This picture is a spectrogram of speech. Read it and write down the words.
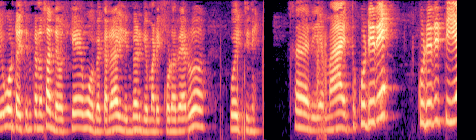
ಏ ಹೊಟ್ಟೈತಿನ ಕಣ ಸಂಜೆ ಹೊತ್ತಿಗೆ. ಹೋಗ್ಬೇಕಲ್ಲ ಹಿಂಗೆ ಅಡುಗೆ ಮಾಡಿ ಕೊಡೋರು ಯಾರು? ಹೋಯ್ತೀನಿ. ಸರಿ ಅಮ್ಮ ಆಯ್ತು ಕುಡೀರಿ. ಕುಡೀರಿ ಟೀಯ?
